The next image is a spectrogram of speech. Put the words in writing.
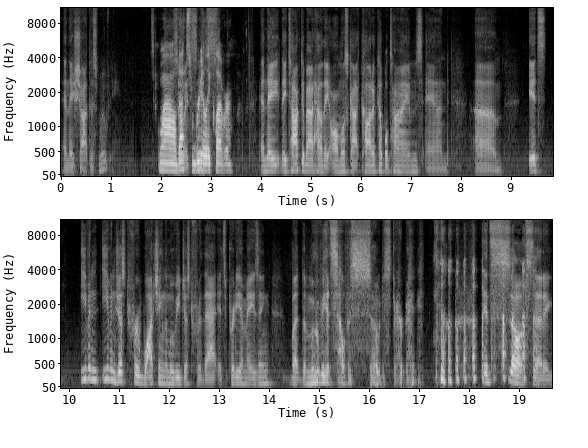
and they shot this movie. Wow, So that's it's- really it's- clever. and they they talked about how they almost got caught a couple times and um it's even even just for watching the movie just for that it's pretty amazing but the movie itself is so disturbing. It's so upsetting.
